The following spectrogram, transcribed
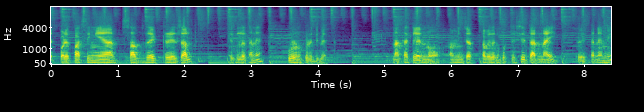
এরপরে পাসিং ইয়ার সাবজেক্ট রেজাল্ট এগুলো এখানে পূরণ করে দিবেন। না থাকলে নো আমি যার আবেদন করতেছি তার নাই, তো এখানে আমি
